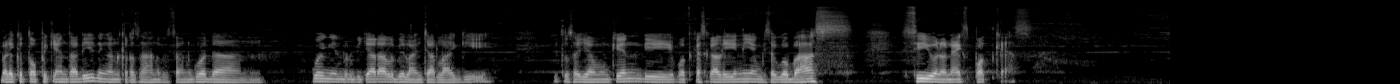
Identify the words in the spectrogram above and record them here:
balik ke topik yang tadi dengan keresahan-keresahan gue dan gue ingin berbicara lebih lancar lagi. Itu saja mungkin di podcast kali ini yang bisa gue bahas. See you on the next podcast.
